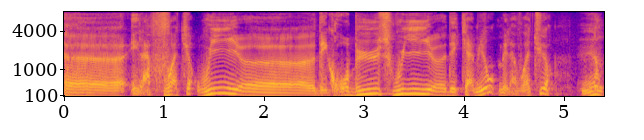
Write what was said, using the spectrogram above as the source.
Euh, et la voiture, oui, euh, des gros bus, oui, euh, des camions, mais la voiture, non.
